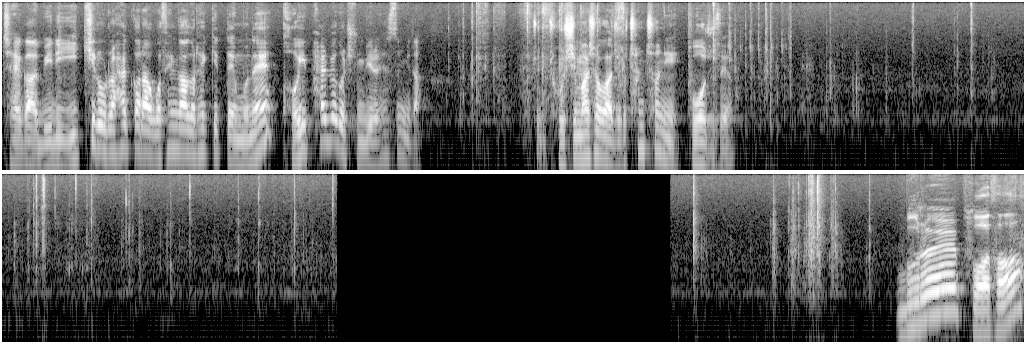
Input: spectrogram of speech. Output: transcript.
제가 미리 2kg를 할 거라고 생각을 했기 때문에 거의 800을 준비를 했습니다. 좀 조심하셔가지고 천천히 부어주세요. 물을 부어서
